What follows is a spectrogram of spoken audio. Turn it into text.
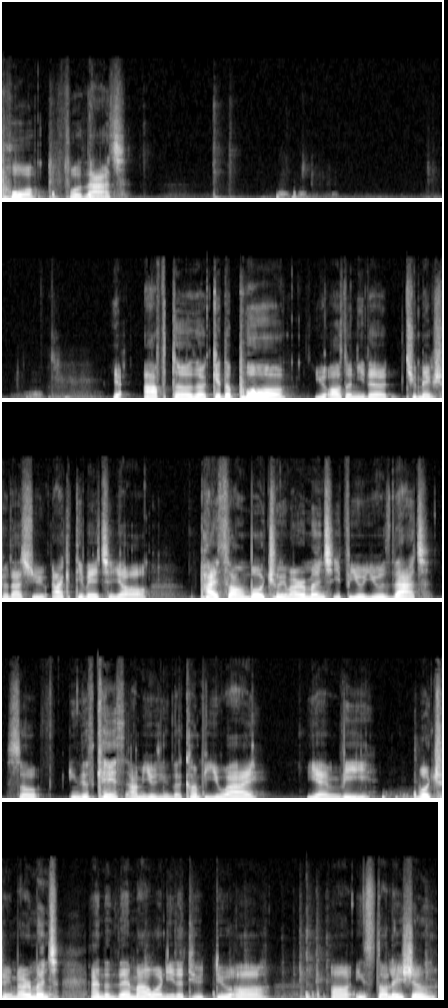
pull for that. Yeah, after the git pull, you also need uh, to make sure that you activate your Python virtual environment if you use that. So in this case, I'm using the Comfy UI env virtual environment, and then I will need to do a, a installation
